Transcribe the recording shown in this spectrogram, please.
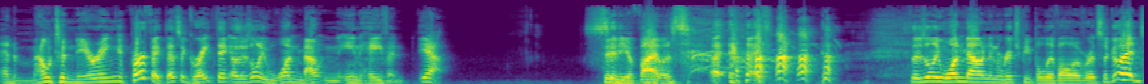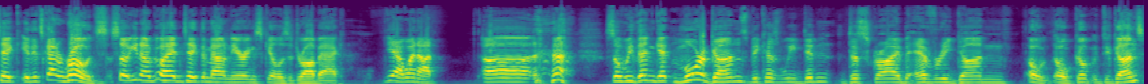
and mountaineering. Perfect. That's a great thing. Oh, there's only one mountain in Haven. Yeah. City of Violence. There's only one mountain and rich people live all over it. So go ahead and take it. It's got roads. So, you know, go ahead and take the mountaineering skill as a drawback. yeah, why not? Uh, so we then get more guns because we didn't describe every gun. Oh, oh, go to guns.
